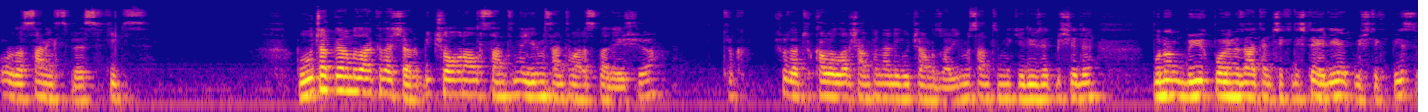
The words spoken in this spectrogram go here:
Burada Sun Express fix. Bu uçaklarımız arkadaşlar birçoğu 16 santimle 20 santim arasında değişiyor. Türk, şurada Türk Hava Yolları Şampiyonlar Ligi uçağımız var. 20 santimlik 777. Bunun büyük boyunu zaten çekilişte hediye etmiştik biz.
